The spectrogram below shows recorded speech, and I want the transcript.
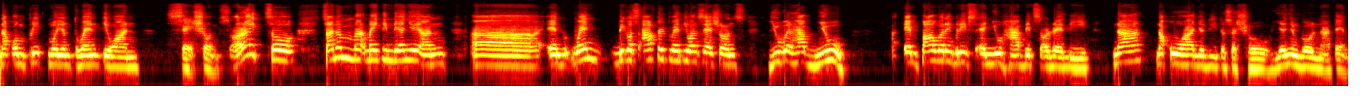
na-complete mo yung 21 sessions. All right? So, sana ma- maintindihan nyo yan. Uh, and when, because after 21 sessions, you will have new empowering beliefs and new habits already na nakuha nyo dito sa show. Yan yung goal natin.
